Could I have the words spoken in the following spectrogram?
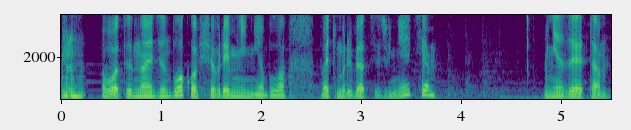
вот, и на один блок вообще времени не было. Поэтому, ребят, извиняйте мне за это.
